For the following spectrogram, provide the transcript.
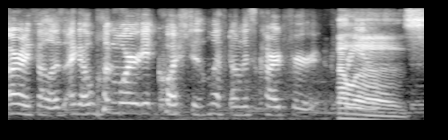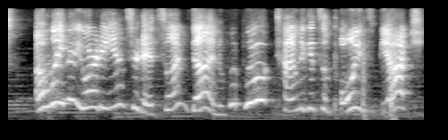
all right, fellas. I got one more i- question left on this card for, for you. Fellas. Oh wait, no, you already answered it, so I'm done. Whoop whoop! Time to get some points, biatch.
